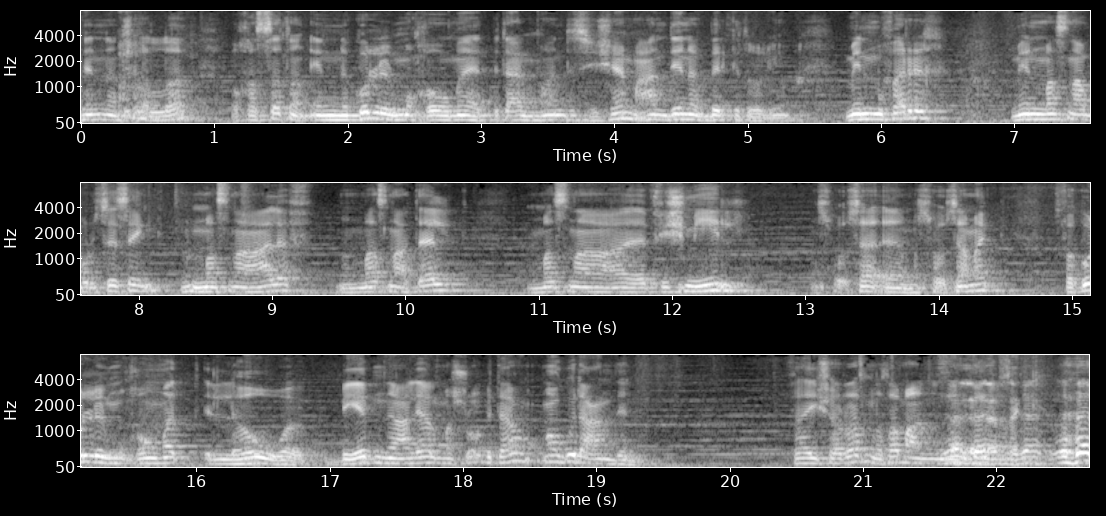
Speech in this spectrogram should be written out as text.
بينا إن شاء الله. وخاصة إن كل المقومات بتاع المهندس هشام عندنا في بركة غليون. من مفرخ من مصنع processing من مصنع علف من مصنع تلج من مصنع fish meal مسحوق س- آه، مسحوق سمك. فكل المقومات اللي هو بيبني عليها المشروع بتاعه موجودة عندنا. فيشرفنا طبعا. سلم نفسك.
